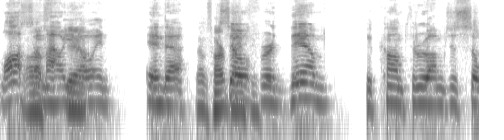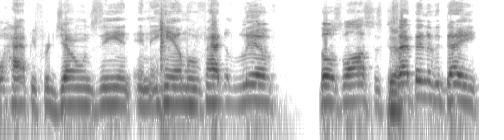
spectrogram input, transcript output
lost, Lost, somehow. You yeah. know, and and uh, That was so for them to come through, I'm just so happy for Jonesy and, and him who've had to live those losses. Because Yeah. at the end of the day,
